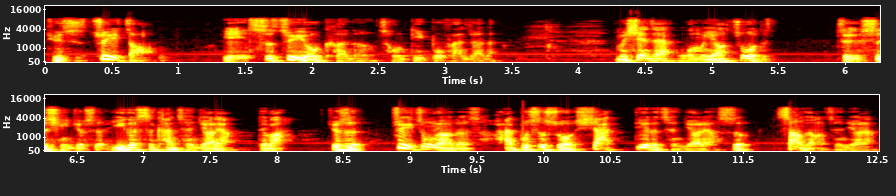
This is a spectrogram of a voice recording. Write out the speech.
就是最早，也是最有可能从底部反转的。那么现在我们要做的这个事情，就是一个是看成交量，对吧？就是最重要的还不是说下跌的成交量，是上涨的成交量。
